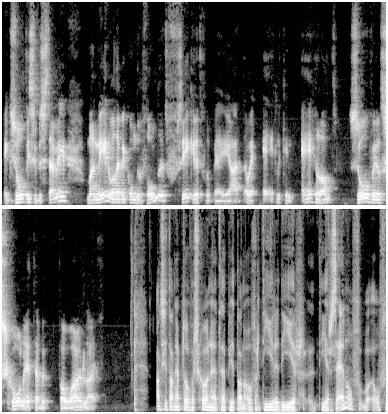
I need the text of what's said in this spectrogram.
exotische bestemmingen. Maar nee, wat heb ik ondervonden, zeker het voorbije jaar, dat wij eigenlijk in eigen land zoveel schoonheid hebben van wildlife. Als je het dan hebt over schoonheid, heb je het dan over dieren die er, die er zijn of, of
